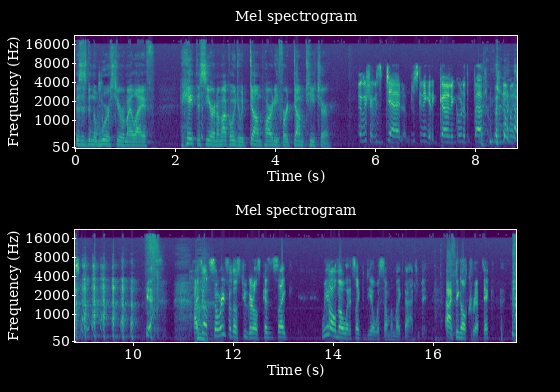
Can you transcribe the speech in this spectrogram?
This has been the worst year of my life. I hate this year, and I'm not going to a dumb party for a dumb teacher." I wish I was dead. I'm just gonna get a gun and go to the bathroom and kill myself. Yeah. I felt sorry for those two girls because it's like we all know what it's like to deal with someone like that, acting all cryptic and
